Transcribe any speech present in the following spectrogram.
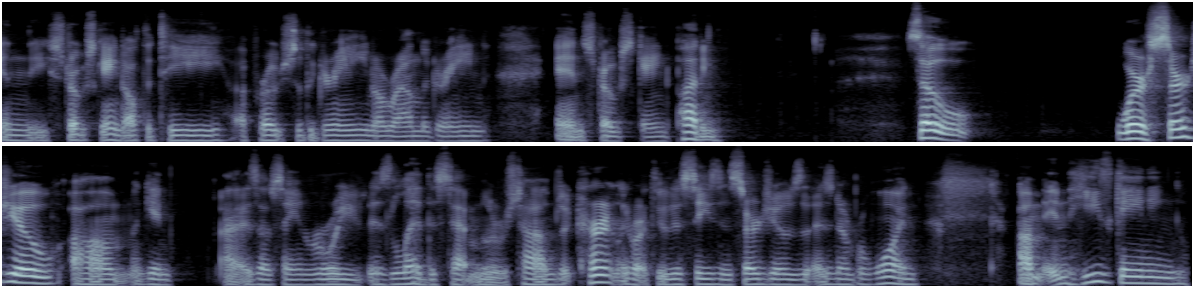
in the strokes gained off the tee, approach to the green, around the green, and strokes gained putting. So where Sergio, um, again, as I was saying, Rory has led the stat numerous times, but currently, right through this season, Sergio is, is number one, um, and he's gaining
